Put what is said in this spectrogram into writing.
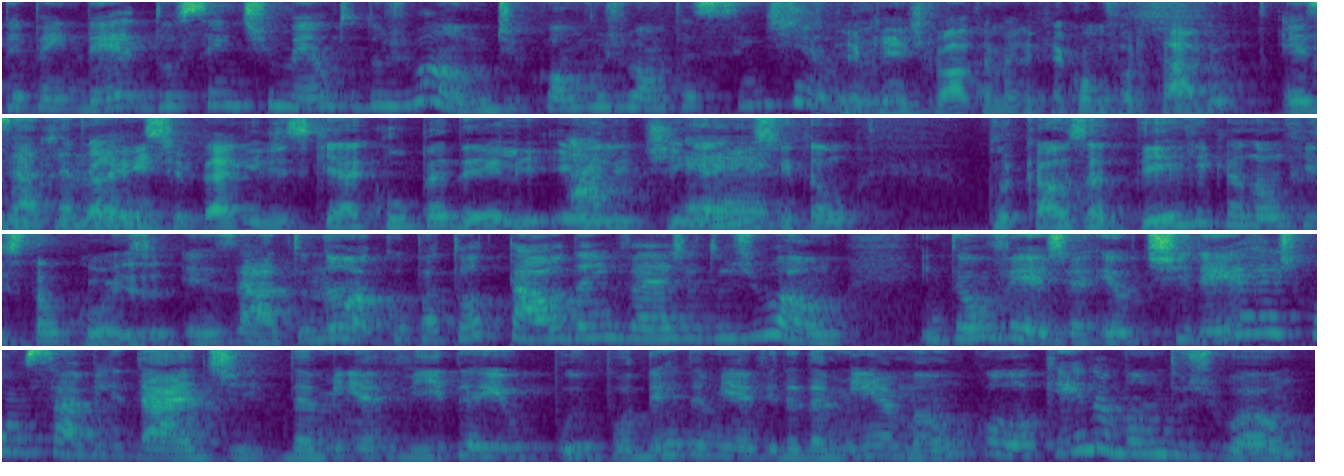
depender do sentimento do João, de como o João tá se sentindo. É que a gente fala também, né, que é confortável. Exatamente. Porque daí a gente pega e diz que a culpa é dele. Ele ah, tinha é... isso, então por causa dele que eu não fiz tal coisa. Exato. Não, a culpa total da inveja do João. Então, veja, eu tirei a responsabilidade da minha vida e o poder da minha vida da minha mão, coloquei na mão do João.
